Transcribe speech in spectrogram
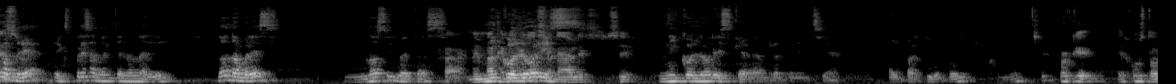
pondría expresamente en una ley, no nombres, no siluetas, ni colores. Sí. ni colores que hagan referencia al partido político. ¿no? Sí, porque es justo,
